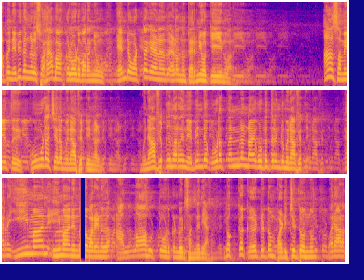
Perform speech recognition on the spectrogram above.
അപ്പൊ നബി തങ്ങൾ സ്വഹാബാക്കളോട് പറഞ്ഞു എന്റെ ഒട്ടകയാണ് ഇടന്ന് തെരഞ്ഞു നോക്കി എന്ന് പറഞ്ഞു. ആ സമയത്ത് കൂടെ ചില മുനാഫിക്കങ്ങൾ മുനാഫിക്ക് എന്ന് പറഞ്ഞ നബിന്റെ കൂടെ തന്നെ ഉണ്ടായ കൂട്ടത്തിലുണ്ട് മുനാഫിക്ക്. കാരണം ഈമാൻ ഈമാൻ എന്ന് പറയുന്നത് അള്ളാഹു ഇട്ട് കൊടുക്കേണ്ട ഒരു സംഗതിയാണ്. ഇതൊക്കെ കേട്ടിട്ടും പഠിച്ചിട്ടും ഒന്നും ഒരാളെ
